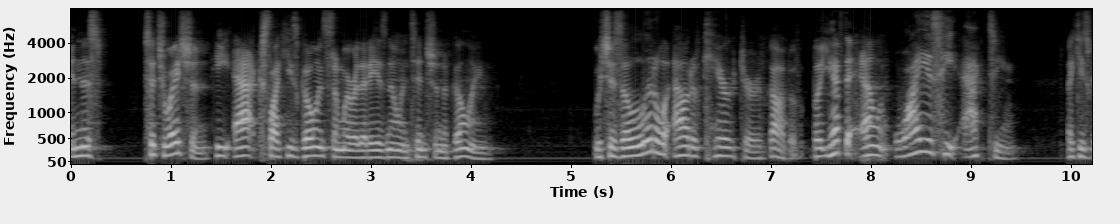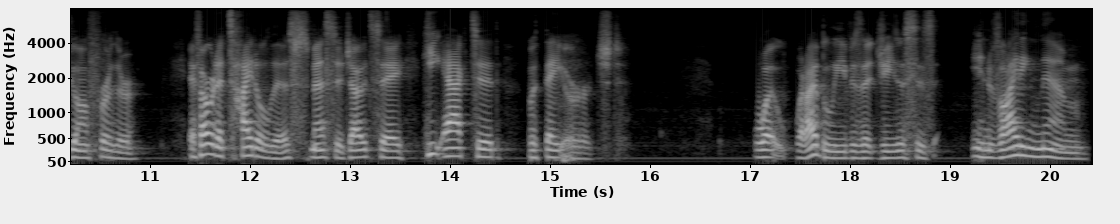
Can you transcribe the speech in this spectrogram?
in this situation. He acts like he's going somewhere that he has no intention of going, which is a little out of character of God. But, but you have to, why is he acting like he's going further? If I were to title this message, I would say, He acted, but they urged. What, what I believe is that Jesus is inviting them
